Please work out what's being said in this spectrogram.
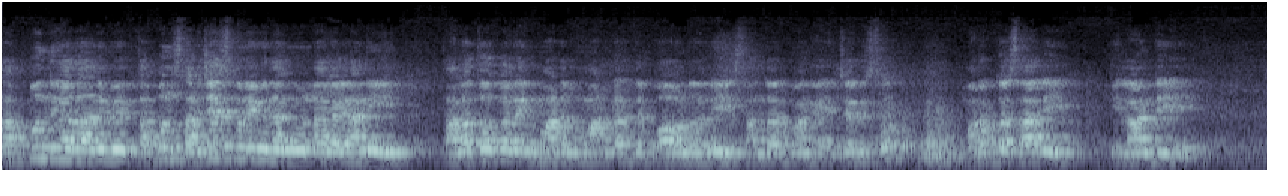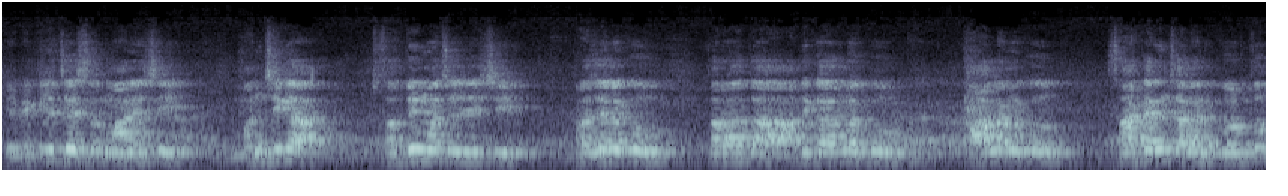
తప్పు ఉంది కదా అని మేము తప్పును సరి చేసుకునే విధంగా ఉండాలి కానీ తలతోకలేని మాటలు మాట్లాడితే బాగుండదని ఈ సందర్భంగా హెచ్చరిస్తూ మరొకసారి ఇలాంటి వెకిలి చేసిన మానేసి మంచిగా సద్విమర్శ చేసి ప్రజలకు తర్వాత అధికారులకు పాలనకు సహకరించాలని కోరుతూ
